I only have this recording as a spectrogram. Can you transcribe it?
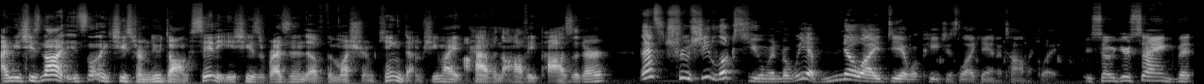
I mean, she's not. It's not like she's from New Donk City. She's a resident of the Mushroom Kingdom. She might ah. have an ovipositor. That's true. She looks human, but we have no idea what Peach is like anatomically. So you're saying that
